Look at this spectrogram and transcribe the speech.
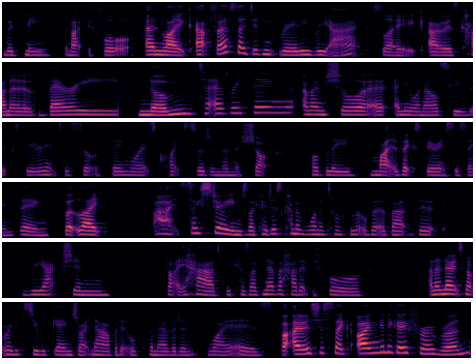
with me the night before. And like at first I didn't really react. Like I was kind of very numb to everything. And I'm sure anyone else who's experienced this sort of thing where it's quite sudden and a shock probably might have experienced the same thing. But like, oh, it's so strange. Like I just kind of want to talk a little bit about the reaction that I had because I've never had it before. And I know it's not really to do with games right now, but it will become evident why it is. But I was just like, I'm going to go for a run.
